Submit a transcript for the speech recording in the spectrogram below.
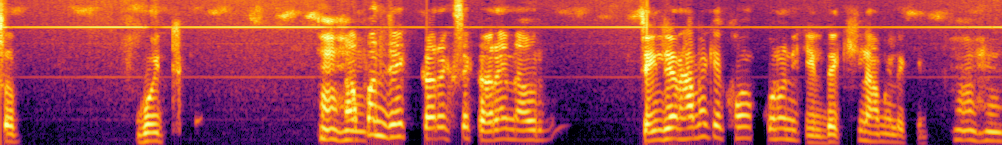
सब गोइठ हम्म, हम्म, अपन जे करे से करें और चल जान हमें के कोनो निकल देखिल हमें लेकिन। हम्म, हम्म।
